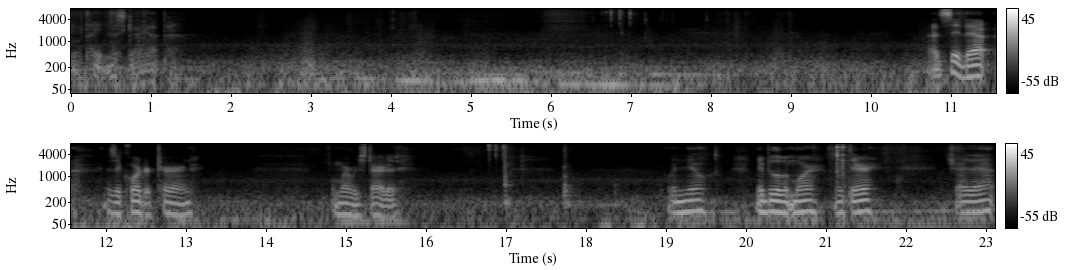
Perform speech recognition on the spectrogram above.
We'll tighten this guy up. I'd say that is a quarter turn from where we started. Wouldn't you? Maybe a little bit more right there. Try that.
